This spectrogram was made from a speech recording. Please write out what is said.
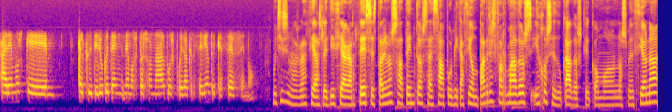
haremos que el criterio que tenemos personal pues pueda crecer y enriquecerse, ¿no? Muchísimas gracias, Leticia Garcés. Estaremos atentos a esa publicación Padres formados, hijos educados, que como nos menciona,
